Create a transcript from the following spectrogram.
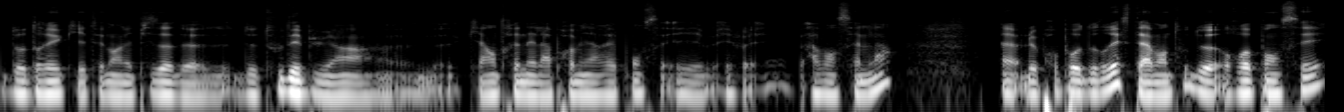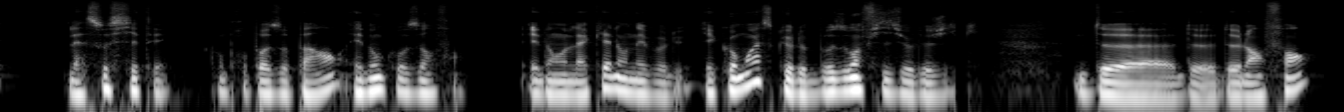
d'Audrey, qui était dans l'épisode de, tout début, hein, qui a entraîné la première réponse et, avant celle-là, euh, le propos d'Audrey, c'était avant tout de repenser la société qu'on propose aux parents et donc aux enfants, et dans laquelle on évolue. Et comment est-ce que le besoin physiologique de, de l'enfant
